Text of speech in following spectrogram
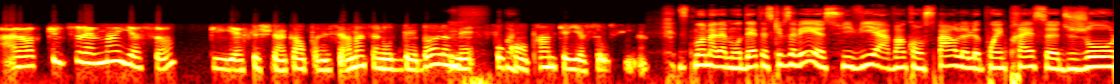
Alors culturellement, il y a ça. Puis est-ce que je suis d'accord? Pas nécessairement, c'est un autre débat, là, mais il faut comprendre qu'il y a ça aussi. Dites-moi, Madame Odette, est-ce que vous avez euh, suivi, avant qu'on se parle, le point de presse euh, du jour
